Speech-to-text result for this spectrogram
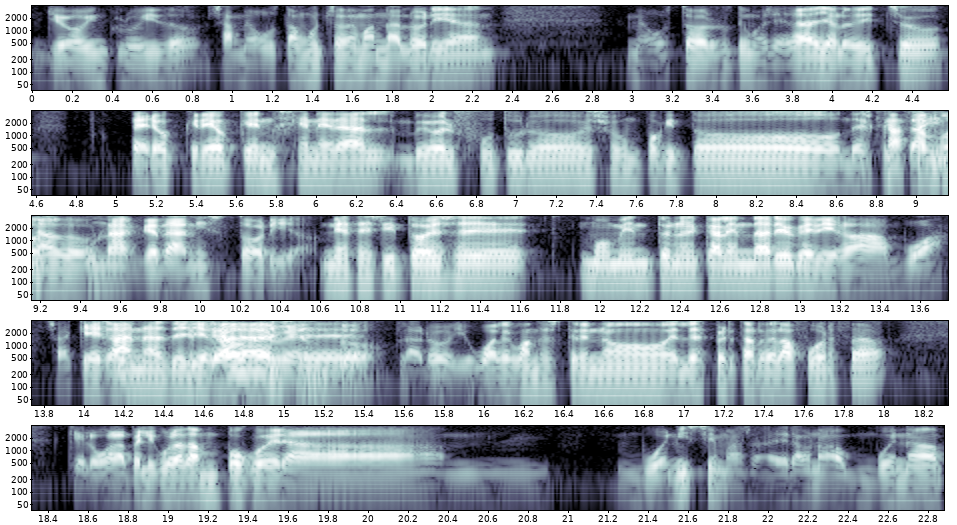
yo incluido. O sea, me gusta mucho de Mandalorian, me gustó Los Últimos Jedi, ya lo he dicho, pero creo que en general veo el futuro eso un poquito descafeinado. una gran historia. Necesito ese momento en el calendario que diga, buah, o sea, qué ganas de llegar a ese... evento. Claro, igual que cuando se estrenó El despertar de la fuerza, que luego la película tampoco era mm, buenísima, o sea, era una buena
